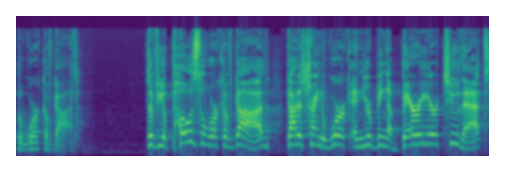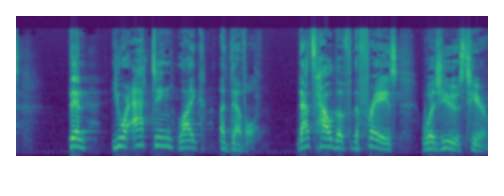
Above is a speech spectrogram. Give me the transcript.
the work of God. So if you oppose the work of God, God is trying to work and you're being a barrier to that, then you are acting like a devil. That's how the, the phrase was used here.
